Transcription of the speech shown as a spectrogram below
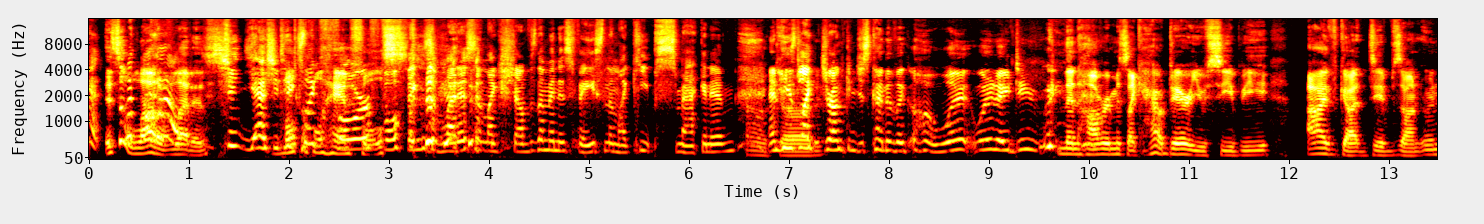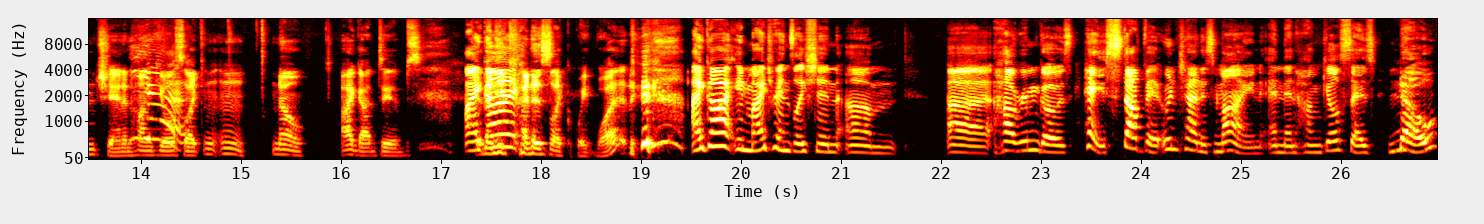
that?" It's a What lot of hell?" lettuce. She yeah, she takes like Multiple four handfuls. full things of lettuce and like shoves them in his face and then like keeps smacking him. Oh, And he's like drunk and just kind of like, "Oh, what? What did I do?" And then Harim is like, "How dare you, CB? I've got dibs on Unchan." And Hangul's Yeah. like, Mm-mm, "No, I got dibs." I and got then he kind of is like, "Wait, what?" I got in my translation, um, uh, Harim goes, "Hey, stop it! Unchan is mine." And then Hangil says, "No."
